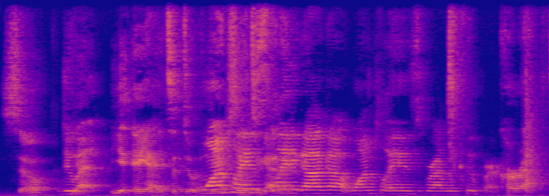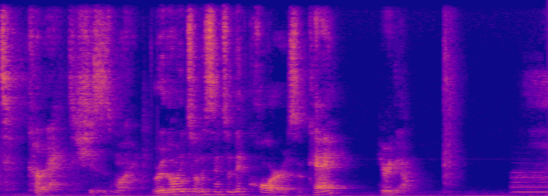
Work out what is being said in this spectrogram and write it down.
So Duet. Yeah, yeah, yeah it's a duet. One plays together. Lady Gaga, one plays Bradley Cooper. Correct, correct. She's smart. We're going to listen to the chorus, okay? Here we go.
